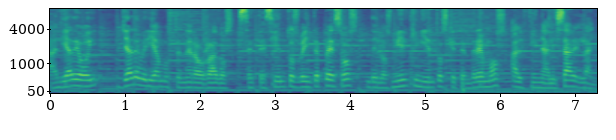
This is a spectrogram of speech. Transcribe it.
al día de hoy ya deberíamos tener ahorrados 720 pesos de los 1500 que tendremos al finalizar el año.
